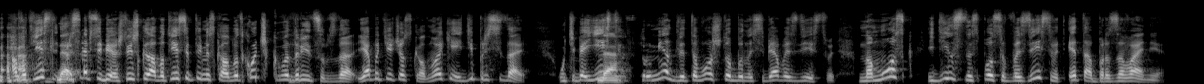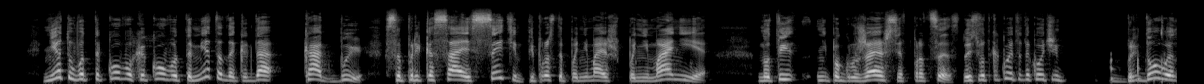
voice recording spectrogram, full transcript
А вот если, представь себе, что ты сказал, вот если бы ты мне сказал, вот хочешь квадрицепс, да, я бы тебе что сказал? Ну окей, иди приседай. У тебя есть инструмент для того, чтобы на себя воздействовать. На мозг единственный способ воздействовать – это образование. Нету вот такого какого-то метода, когда как бы соприкасаясь с этим, ты просто понимаешь понимание, но ты не погружаешься в процесс. То есть вот какой-то такой очень бредовое,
